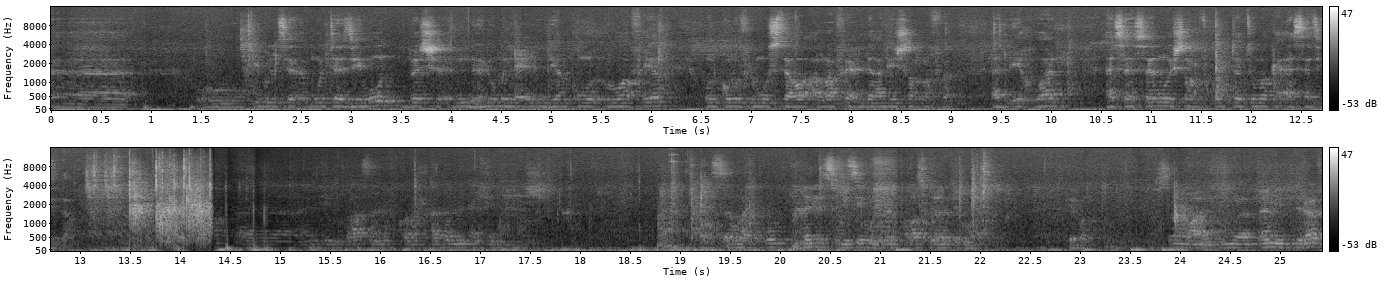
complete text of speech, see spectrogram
آه، وكي قلت ملتزمون باش ننهلوا من العلم ديالكم الوفير ونكونوا في المستوى الرفيع اللي غادي يشرف هاد الإخوان. أساسا ويشرفكم حتى أنتم كاساتذه عندي مدرسة أنا في كرة القدم من 2011 السلام عليكم خالد السويسي مدرب كره الدماغ كيف السلام عليكم امين الدراف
